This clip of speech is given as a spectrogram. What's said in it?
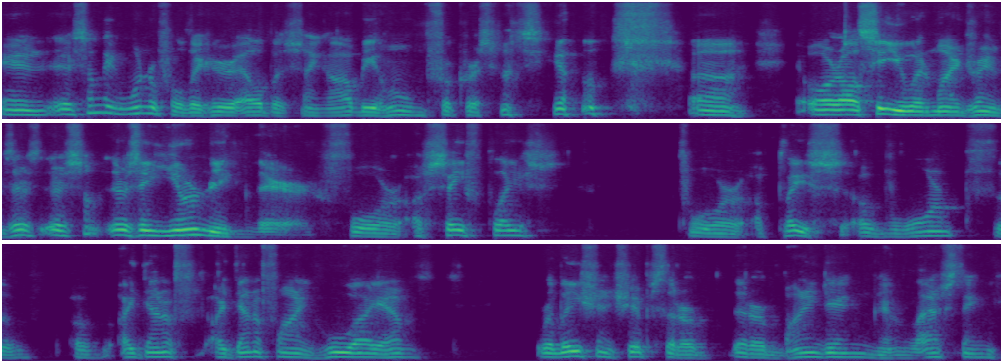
And there's something wonderful to hear Elvis sing, I'll be home for Christmas, you know, uh, or I'll see you in my dreams. There's, there's, some, there's a yearning there for a safe place, for a place of warmth, of, of identif- identifying who I am, relationships that are, that are binding and lasting,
